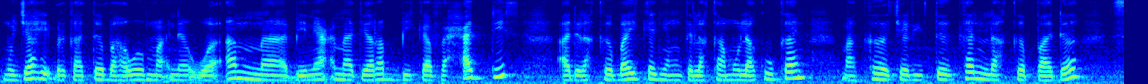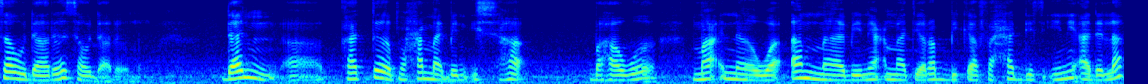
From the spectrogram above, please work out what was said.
Mujahid berkata bahawa makna wa amma bi ni'mati rabbika fahaddith adalah kebaikan yang telah kamu lakukan maka ceritakanlah kepada saudara-saudaramu. Dan uh, kata Muhammad bin Ishaq bahawa makna wa amma bi ni'mati rabbika fahaddith ini adalah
